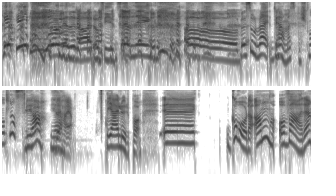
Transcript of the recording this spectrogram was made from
Nå ble det rar og fin stemning. Åh, Men Solveig, du har med et spørsmål til oss. Ja, Ja. det har jeg. Jeg lurer på eh, Går det an å være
